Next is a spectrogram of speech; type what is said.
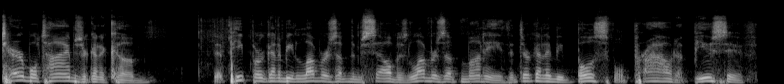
terrible times are going to come. That people are going to be lovers of themselves, lovers of money, that they're going to be boastful, proud, abusive,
